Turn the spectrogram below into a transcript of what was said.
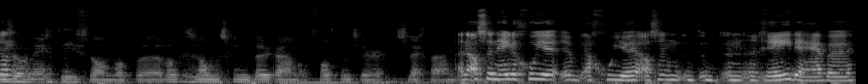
dan- Hoezo negatief dan? Wat, eh, wat is er dan misschien niet leuk aan? Of wat vind je er slecht aan? En als ze een hele goede, eh, een goede als ze een, een, een reden hebben,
